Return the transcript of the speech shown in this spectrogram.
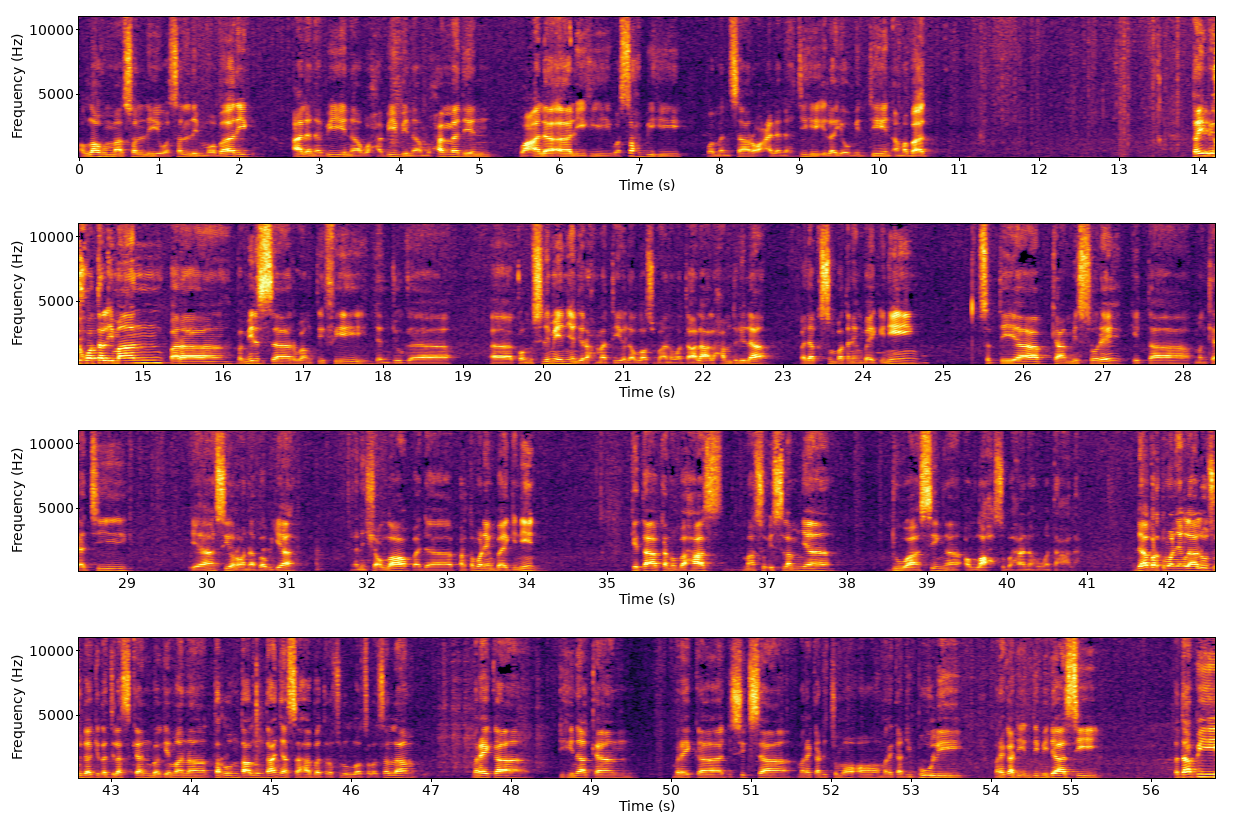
Allahumma salli wa sallim wa barik ala nabiyyina wa habibina Muhammadin wa ala alihi wa sahbihi wa man sara ala nahjihi ila yaumiddin amma ba'd. Taib ikhwatal iman, para pemirsa Ruang TV dan juga uh, kaum muslimin yang dirahmati oleh Allah Subhanahu wa taala. Alhamdulillah pada kesempatan yang baik ini setiap Kamis sore kita mengkaji ya sirah nabawiyah dan insyaallah pada pertemuan yang baik ini kita akan membahas masuk Islamnya dua singa Allah Subhanahu wa taala. Pada pertemuan yang lalu sudah kita jelaskan bagaimana terlunta-luntanya sahabat Rasulullah SAW. Mereka dihinakan, mereka disiksa, mereka dicemooh, mereka dibully, mereka diintimidasi. Tetapi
